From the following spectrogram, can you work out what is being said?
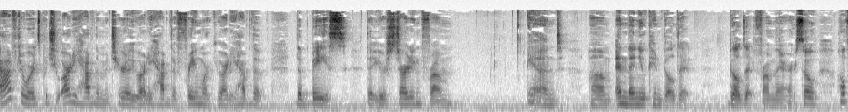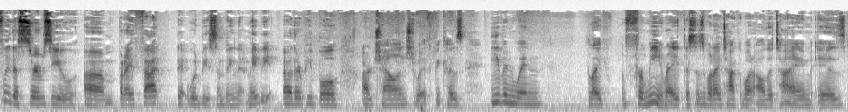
afterwards but you already have the material you already have the framework you already have the the base that you're starting from and um, and then you can build it build it from there. So hopefully this serves you um, but i thought it would be something that maybe other people are challenged with because even when like for me right this is what i talk about all the time is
